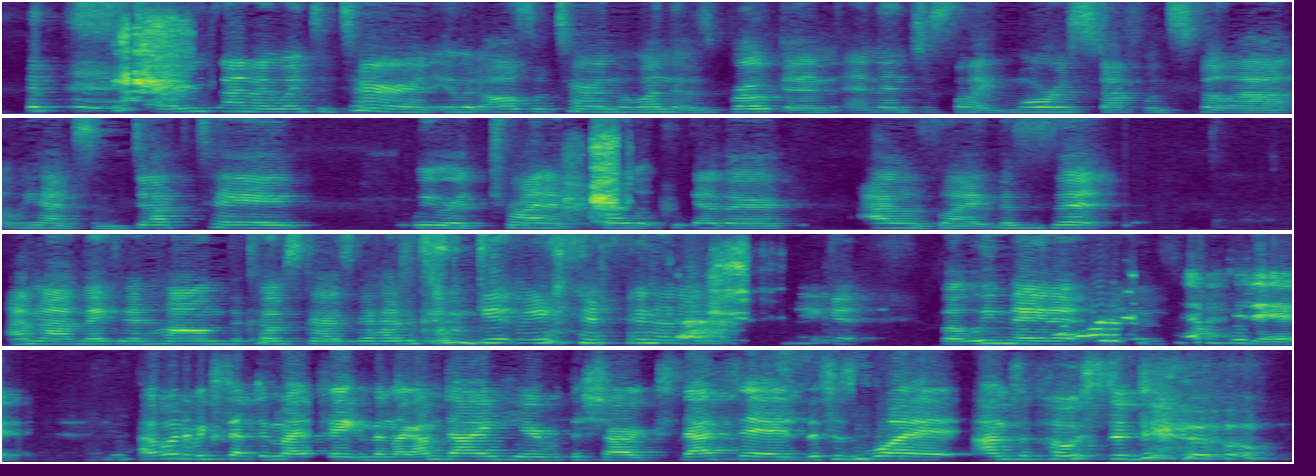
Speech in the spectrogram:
every time I went to turn, it would also turn the one that was broken, and then just like more stuff would spill out. We had some duct tape. We were trying to pull it together. I was like, this is it. I'm not making it home. The Coast Guard's gonna have to come get me. and I'm not gonna make it. But we made it. I would have accepted it. I would have accepted my fate and been like, I'm dying here with the sharks. That's it. This is what I'm supposed to do.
